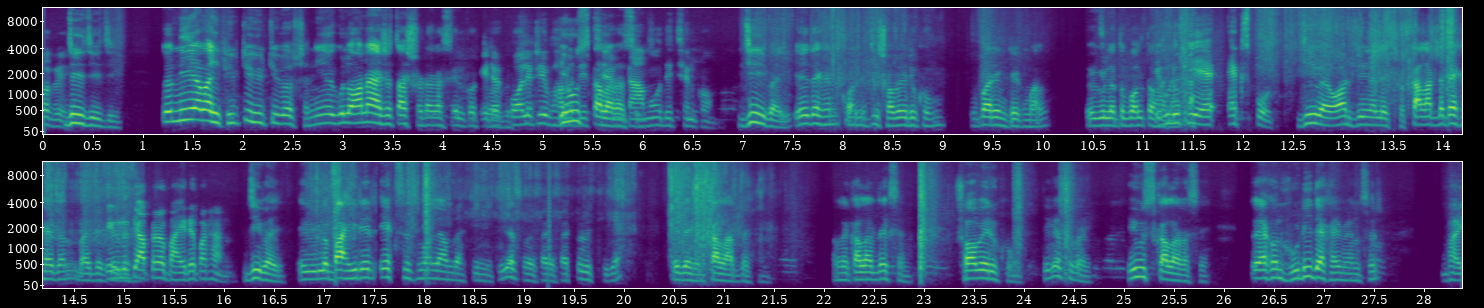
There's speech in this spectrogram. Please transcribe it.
পাবে। জি জি জি। তো নিয়ে ভাই ফিফটি ফিফটি ব্যবসা নিয়ে এগুলো অনায়াসে চারশো টাকা সেল করতে এটার কোয়ালিটি ভালো Huge দিচ্ছেন আছে। দামও দিচ্ছেন কম। জি ভাই এই দেখেন কোয়ালিটি সব এরকম সুপার ইনটেক মাল। এগুলো তো বলতে হয় এগুলো কি এক্সপোর্ট জি ভাই অরিজিনাল এক্সপোর্ট কালারটা দেখাই দেন ভাই দেখে এগুলো কি আপনারা বাইরে পাঠান? জি ভাই এগুলো বাহিরের এক্সেস মালে আমরা কিনি ঠিক আছে ভাই ফ্যাক্টরি থেকে। এই দেখেন কালার দেখেন। তাহলে কালার দেখছেন? সব এরকম ঠিক আছে ভাই? হিউজ কালার আছে। তো এখন হুডি দেখাই ম্যানসের ভাই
